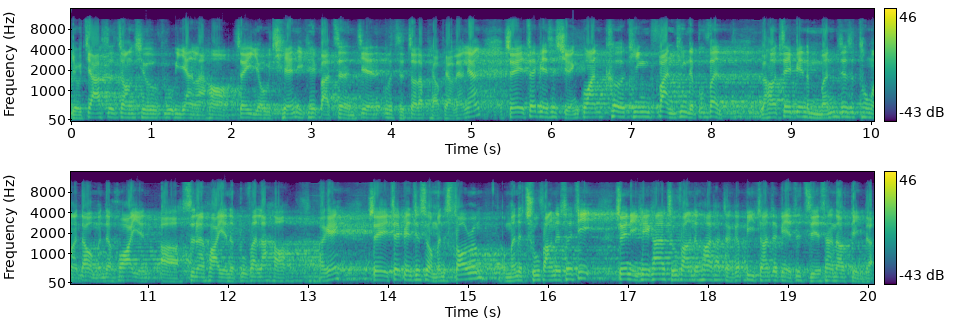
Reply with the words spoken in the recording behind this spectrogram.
有家私装修不一样了哈，所以有钱你可以把整间屋子做到漂漂亮亮。所以这边是玄关、客厅、饭厅的部分，然后这边的门就是通往到我们的花园啊，私人花园的部分啦哈。OK，所以这边就是我们的 storeroom，我们的厨房的设计。所以你可以看到厨房的话，它整个壁砖这边也是直接上到顶的。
